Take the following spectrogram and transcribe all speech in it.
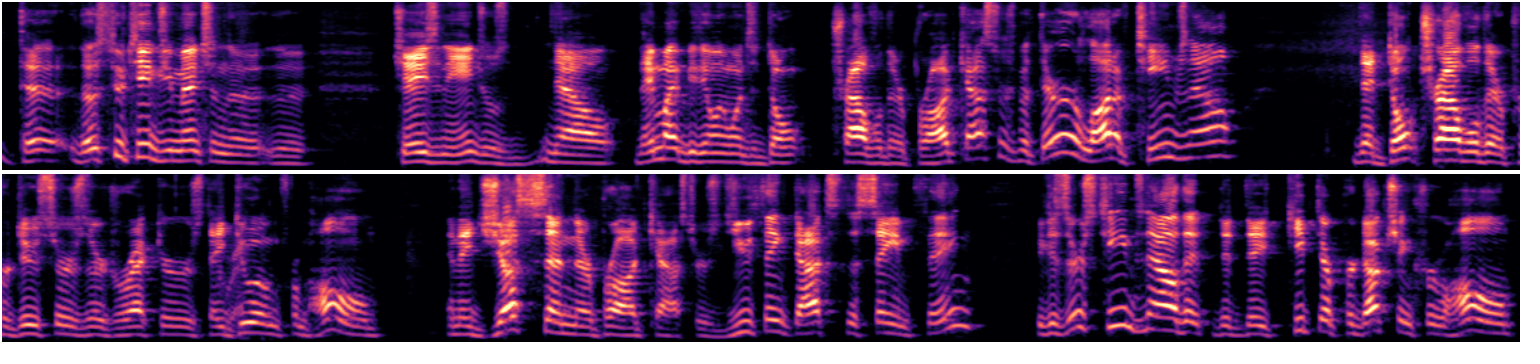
the, those two teams you mentioned, the the Jays and the Angels, now they might be the only ones that don't travel their broadcasters, but there are a lot of teams now that don't travel their producers, their directors. They Correct. do them from home and they just send their broadcasters. Do you think that's the same thing? Because there's teams now that, that they keep their production crew home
